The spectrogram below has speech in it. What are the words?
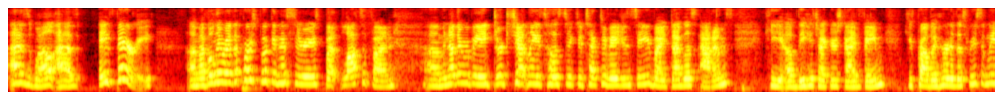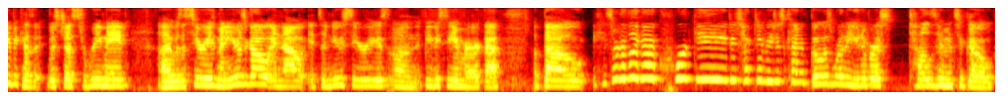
as well as a fairy. Um, I've only read the first book in this series, but lots of fun. Um, another would be Dirk Gently's Holistic Detective Agency by Douglas Adams, he of the Hitchhiker's Guide fame. You've probably heard of this recently because it was just remade. Uh, it was a series many years ago, and now it's a new series on BBC America about he's sort of like a quirky detective. He just kind of goes where the universe tells him to go.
